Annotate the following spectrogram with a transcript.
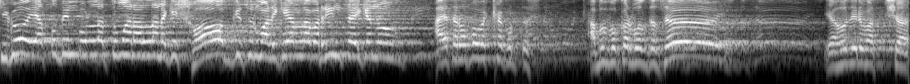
কি গো এতদিন বললা তোমার আল্লাহ নাকি সব কিছুর মালিক আল্লাহ আবার ঋণ চাই কেন? আয়াতের অপব্যাখ্যা করতেছে। আবু বকর বলতেছে "এই, ইয়াহুদির বাচ্চা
